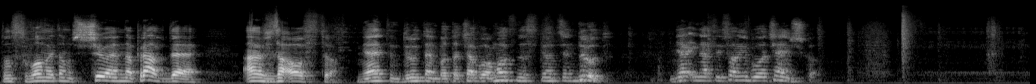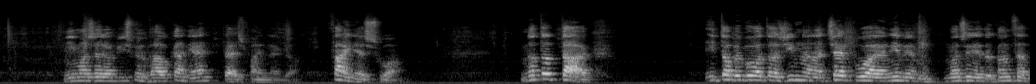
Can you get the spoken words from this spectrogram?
tą słomę tam szyłem naprawdę aż za ostro, nie, tym drutem, bo to trzeba było mocno spiąć ten drut, nie, i na tej słomie było ciężko. Mimo, że robiliśmy wałka, nie? Też fajnego. Fajnie szło. No to tak. I to by było to zimno na ciepło, ja nie wiem, może nie do końca.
